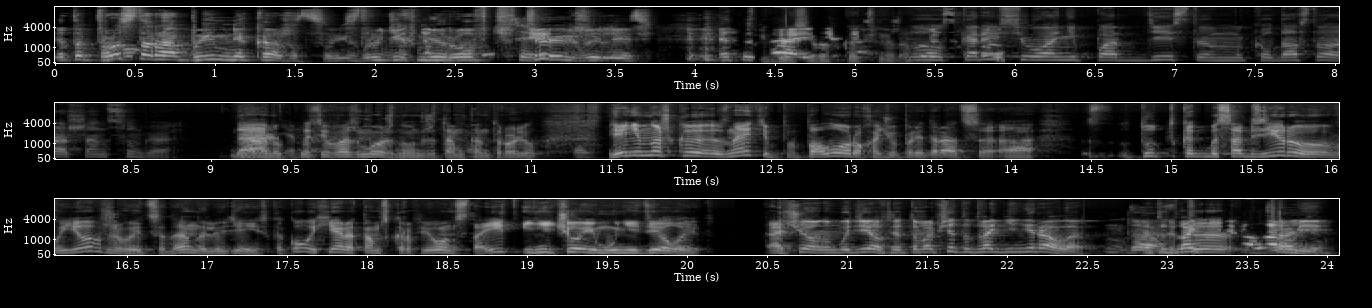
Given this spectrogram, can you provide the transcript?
Это просто рабы, мне кажется, из других миров. Че их жалеть? Это, да, ну, скорее всего, они под действием колдовства Шансунга. Да, да ну, кстати, возможно, он же там контролил. Я немножко, знаете, по, по лору хочу придраться. А, тут как бы Сабзиру выебживается, да, на людей. С какого хера там Скорпион стоит и ничего ему не делает? А что он ему делает? Это вообще-то два генерала. Да, это, это два генерала армии.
